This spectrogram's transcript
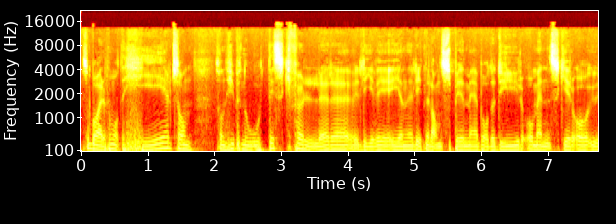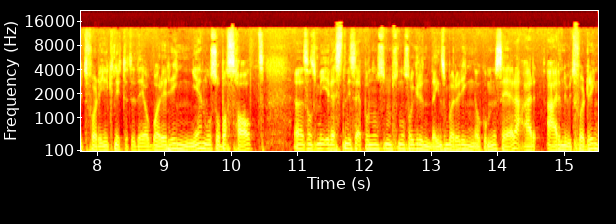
Som bare på en måte helt sånn, sånn hypnotisk følger livet i en liten landsby med både dyr og mennesker og utfordringer knyttet til det å bare ringe. Noe så basalt. Eh, sånn som I Vesten vi ser på noe, som, noe så grunnleggende som bare å ringe og kommunisere, er, er en utfordring.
